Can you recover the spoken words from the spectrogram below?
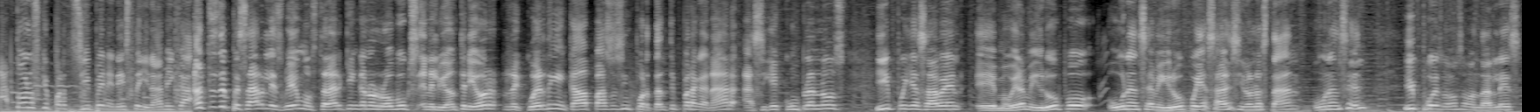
a todos los que participen en esta dinámica. Antes de empezar les voy a mostrar quién ganó Robux en el video anterior. Recuerden que cada paso es importante para ganar, así que cúmplanlos. Y pues ya saben, eh, me voy a ir a mi grupo, únanse a mi grupo, ya saben, si no lo están, únanse. Y pues vamos a mandarles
